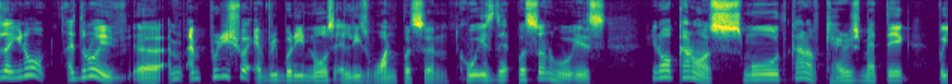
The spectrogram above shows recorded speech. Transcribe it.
like you know, I don't know if uh, I'm. I'm pretty sure everybody knows at least one person who is that person who is, you know, kind of smooth, kind of charismatic. But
